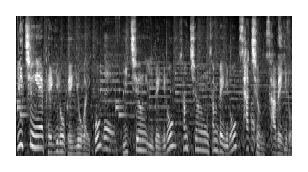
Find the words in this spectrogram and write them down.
1층에 101호, 102호가 있고 네. 2층 201호, 3층 301호, 4층 401호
